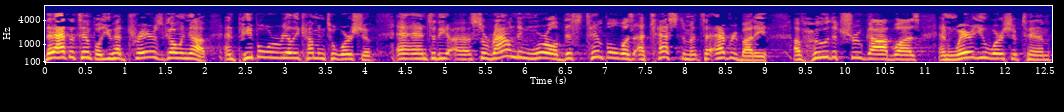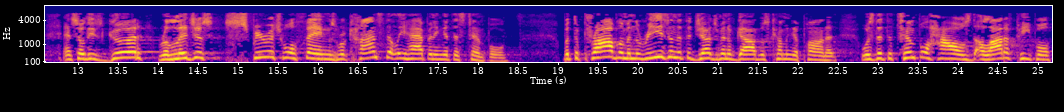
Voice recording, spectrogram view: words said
That at the temple you had prayers going up and people were really coming to worship. And to the uh, surrounding world, this temple was a testament to everybody of who the true God was and where you worshiped Him. And so these good, religious, spiritual things were constantly happening at this temple. But the problem and the reason that the judgment of God was coming upon it was that the temple housed a lot of people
